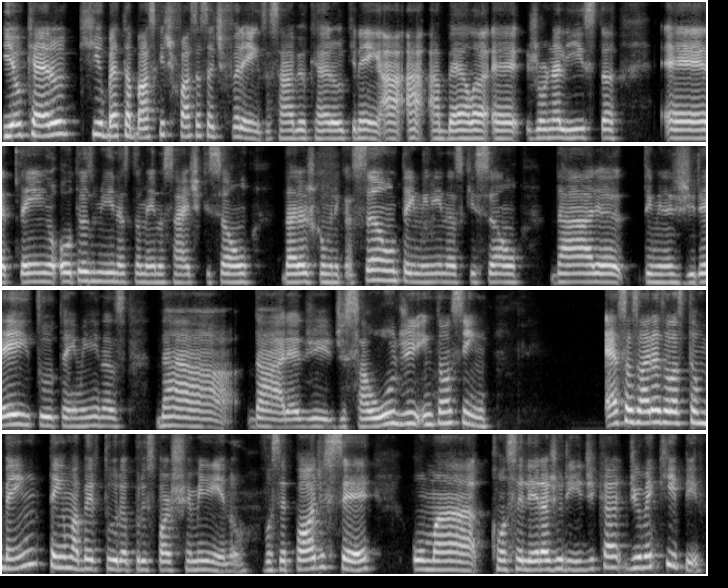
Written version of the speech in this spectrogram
e, eu quero que o Beta Basket faça essa diferença, sabe? Eu quero que nem a, a, a Bela é jornalista, é, tem outras meninas também no site que são da área de comunicação, tem meninas que são da área, tem meninas de direito, tem meninas da, da área de, de saúde. Então, assim, essas áreas elas também têm uma abertura para o esporte feminino. Você pode ser uma conselheira jurídica de uma equipe.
